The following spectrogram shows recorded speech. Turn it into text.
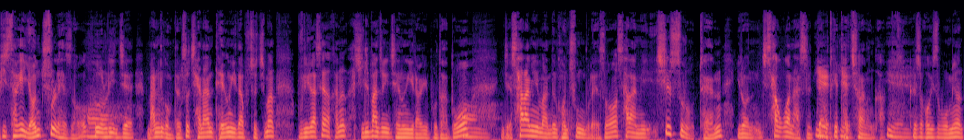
비슷하게 연출해서 그걸 어. 이제 만든 겁니다. 그래서 재난 대응이다 붙였지만 우리가 생각하는 아주 일반적인 재능이라기보다도 어. 이제 사람이 만든 건축물에서 사람이 실수로 된 이런 사고가 났을 때 예, 어떻게 예. 대처하는가. 예. 그래서 거기서 보면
